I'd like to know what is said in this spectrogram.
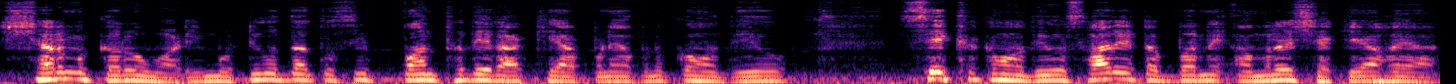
ਸ਼ਰਮ ਕਰੋ ਮਾੜੀ ਮੋਟੀ ਉਦਾਂ ਤੁਸੀਂ ਪੰਥ ਦੇ ਰਾਖਿਆ ਆਪਣੇ ਆਪ ਨੂੰ ਕਹਾਉਂਦੇ ਹੋ, ਸਿੱਖ ਕਹਾਉਂਦੇ ਹੋ, ਸਾਰੇ ਟੱਬਰ ਨੇ ਅੰਮ੍ਰਿਤ ਛਕਿਆ ਹੋਇਆ।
